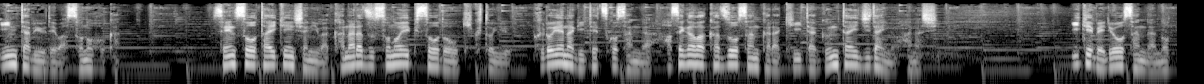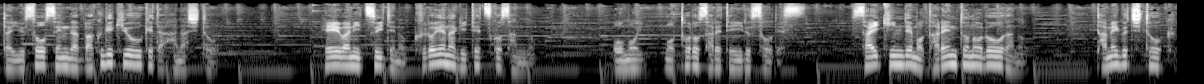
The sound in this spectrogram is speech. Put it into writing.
インタビューではその他戦争体験者には必ずそのエピソードを聞くという黒柳徹子さんが長谷川一夫さんから聞いた軍隊時代の話。池部亮さんが乗った輸送船が爆撃を受けた話と平和についての黒柳徹子さんの思いも吐露されているそうです。最近でもタレントのローラのタメ口トーク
